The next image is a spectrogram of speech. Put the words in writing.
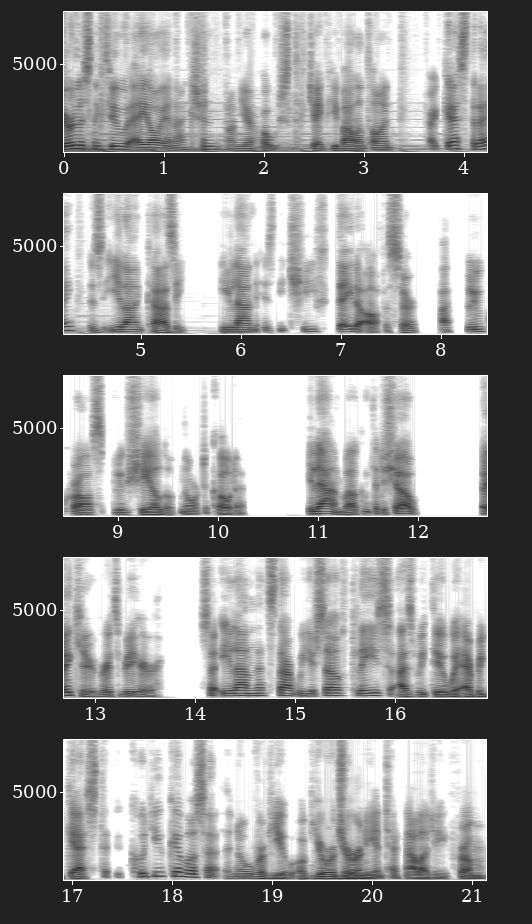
You're listening to AI in Action. I'm your host, JP Valentine. Our guest today is Ylan Kazi. Ylan is the Chief Data Officer at Blue Cross Blue Shield of North Dakota. Ylan, welcome to the show. Thank you. Great to be here. So, Ylan, let's start with yourself, please, as we do with every guest. Could you give us a, an overview of your journey in technology from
